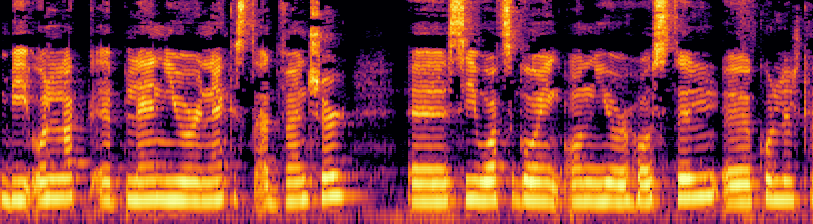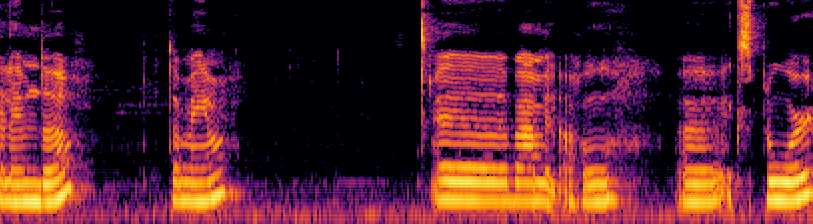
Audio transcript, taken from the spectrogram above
بيقول لك plan your next adventure uh, see what's going on your hostel uh, كل الكلام ده. تمام. Uh, بعمل اهو uh, explore.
